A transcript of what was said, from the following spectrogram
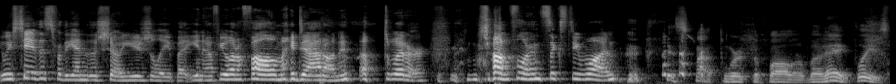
we save this for the end of the show usually, but you know if you want to follow my dad on, on Twitter, John Floren sixty one. It's not worth the follow, but hey, please.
